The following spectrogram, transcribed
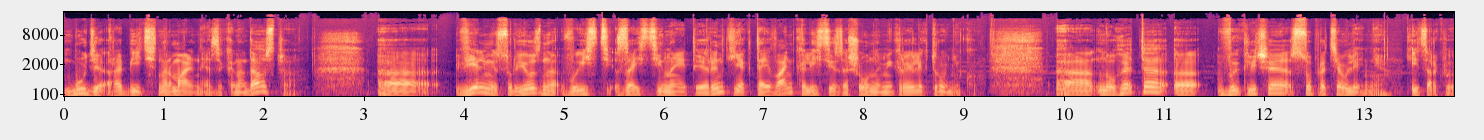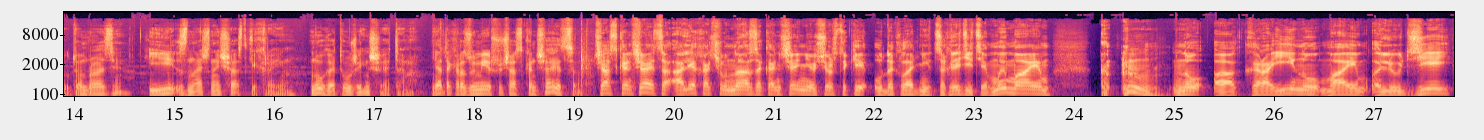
будзе рабіць нармальнае заканадаўства вельмі сур'ёзна выйсці зайсці на гэтыя рынкі як тайвань калісьці зайшоў на мікраэлектроніку. Э, но гэта э, выключае супрацяўленне і царквы ў том разе і значнай часткі краін. Ну гэта уже іншая тэма. Я так разумею что час канчаецца? Час канчаецца але хочу на заканчэнне ўсё ж таки удакладніцца. Глядзіце мы маем ну краіну маем людзей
